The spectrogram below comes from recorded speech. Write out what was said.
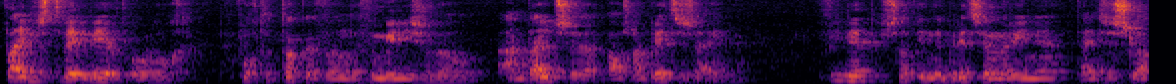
Tijdens de Tweede Wereldoorlog vochten takken van de familie zowel aan Duitse als aan Britse zijde. Philip zat in de Britse marine tijdens de slag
